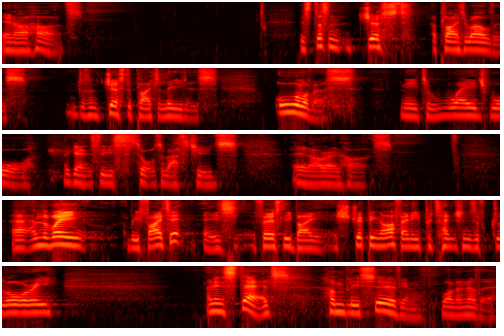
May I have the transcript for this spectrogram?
in our hearts. This doesn't just apply to elders, it doesn't just apply to leaders. All of us need to wage war against these sorts of attitudes in our own hearts. Uh, and the way we fight it is firstly by stripping off any pretensions of glory and instead humbly serving one another.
